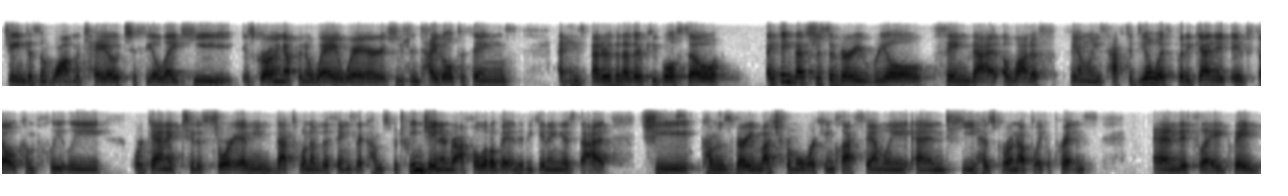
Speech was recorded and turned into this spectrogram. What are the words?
Jane doesn't want Mateo to feel like he is growing up in a way where he's entitled to things and he's better than other people. So I think that's just a very real thing that a lot of families have to deal with. But again, it, it felt completely organic to the story. I mean, that's one of the things that comes between Jane and Raph a little bit in the beginning is that she comes very much from a working class family and he has grown up like a prince. And it's like they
